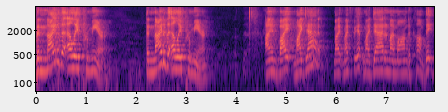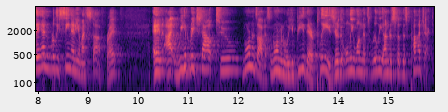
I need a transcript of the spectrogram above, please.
The night of the LA premiere, the night of the LA premiere, I invite my dad, my, my, my dad and my mom to come. They, they hadn't really seen any of my stuff, right? And I, we had reached out to Norman's office. Norman, will you be there, please? You're the only one that's really understood this project.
